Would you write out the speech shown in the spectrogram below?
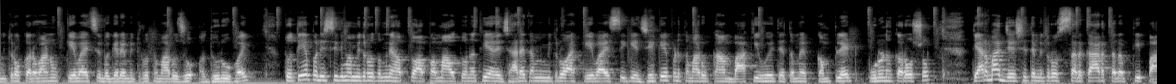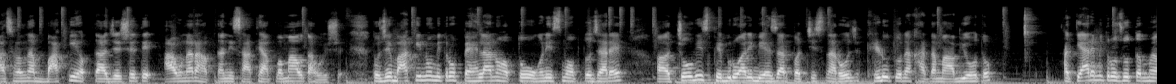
મિત્રો કરવાનું કેવાયસી વગેરે મિત્રો તમારું જો અધૂરું હોય તો તે પરિસ્થિતિમાં મિત્રો તમને હપ્તો આપવામાં આવતો નથી અને જ્યારે તમે મિત્રો આ કેવાયસી કે જે કંઈ પણ તમારું કામ બાકી હોય તે તમે કમ્પ્લેટ પૂર્ણ કરો છો, ત્યારબાદ જે છે તે મિત્રો સરકાર તરફથી પાછળના બાકી હપ્તા જે છે તે આવનારા હપ્તાની સાથે આપવામાં આવતા હોય છે. તો જે બાકીનો મિત્રો પહેલાનો હપ્તો ઓગણીસમો હપ્તો જ્યારે ચોવીસ ફેબ્રુઆરી બે હજાર પચીસના રોજ ખેડૂતોના ખાતામાં આવ્યો હતો. અત્યારે મિત્રો જો તમે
